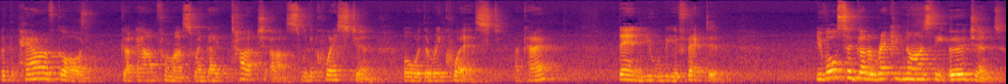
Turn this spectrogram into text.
Let the power of God go out from us when they touch us with a question or with a request. okay? Then you will be effective. You've also got to recognize the urgent.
